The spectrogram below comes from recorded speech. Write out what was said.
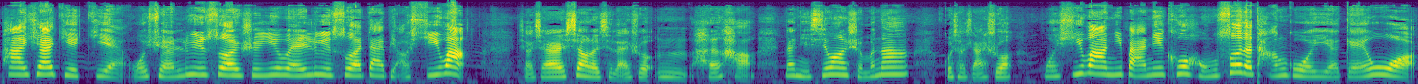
趴下，姐姐，我选绿色是因为绿色代表希望。”小仙儿笑了起来说：“嗯，很好。那你希望什么呢？”郭晓霞说。我希望你把那颗红色的糖果也给我。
